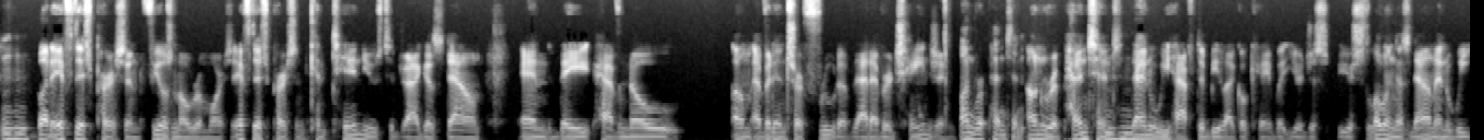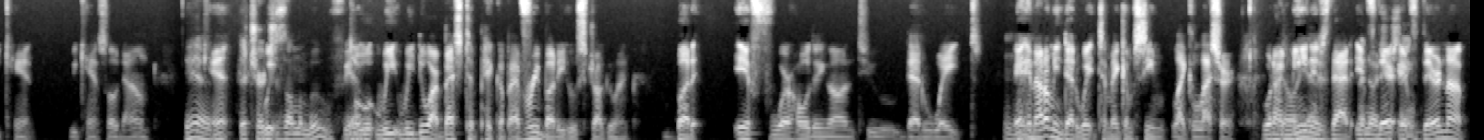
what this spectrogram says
Mhm. but if this person feels no remorse if this person continues to drag us down and they have no um, evidence or fruit of that ever changing, unrepentant, unrepentant, Mhm. then we have to be like, okay, but you're just you're slowing us down, and we can't we can't slow down. yeah, can't. the church We- is on the move. Yeah, We we do our best to pick up everybody who's struggling, but if we're holding on to dead weight, and, and I don't mean dead weight to make them seem like lesser. What I Mm-hmm. No, mean yeah. is that if they're if they're not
